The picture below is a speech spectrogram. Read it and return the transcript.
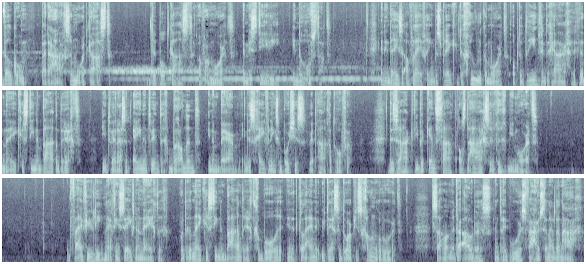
Welkom bij de Haagse Moordcast. De podcast over moord en mysterie in de Hofstad. En in deze aflevering bespreek ik de gruwelijke moord op de 23-jarige René Christine Barendrecht, die in 2021 brandend in een berm in de Scheveningse bosjes werd aangetroffen. De zaak die bekend staat als de Haagse rugbymoord. Op 5 juli 1997 wordt René Christine Barendrecht geboren in het kleine Utrechtse dorpje Schoonrewoerd. Samen met haar ouders en twee broers verhuisde naar Den Haag.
